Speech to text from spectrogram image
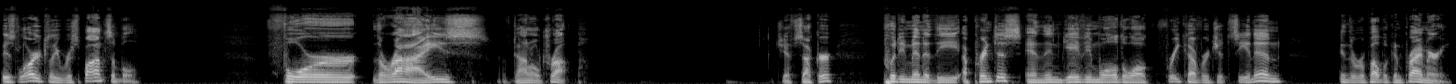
is largely responsible for the rise of Donald Trump. Jeff Zucker put him in at The Apprentice and then gave him wall to wall free coverage at CNN in the Republican primary.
